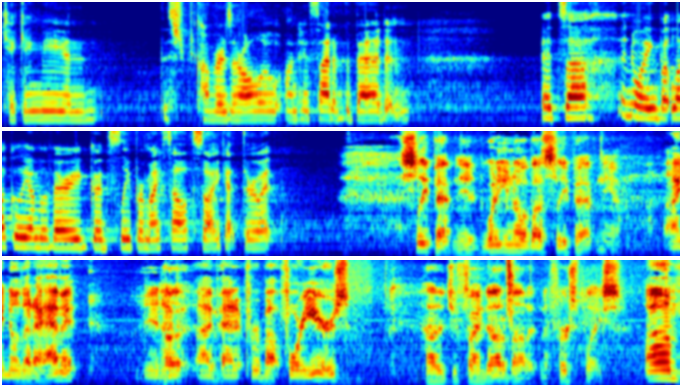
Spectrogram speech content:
kicking me, and the covers are all on his side of the bed, and it's uh, annoying. But luckily, I'm a very good sleeper myself, so I get through it. Sleep apnea. What do you know about sleep apnea? I know that I have it, and How- I've, I've had it for about four years. How did you find out about it in the first place? Um,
